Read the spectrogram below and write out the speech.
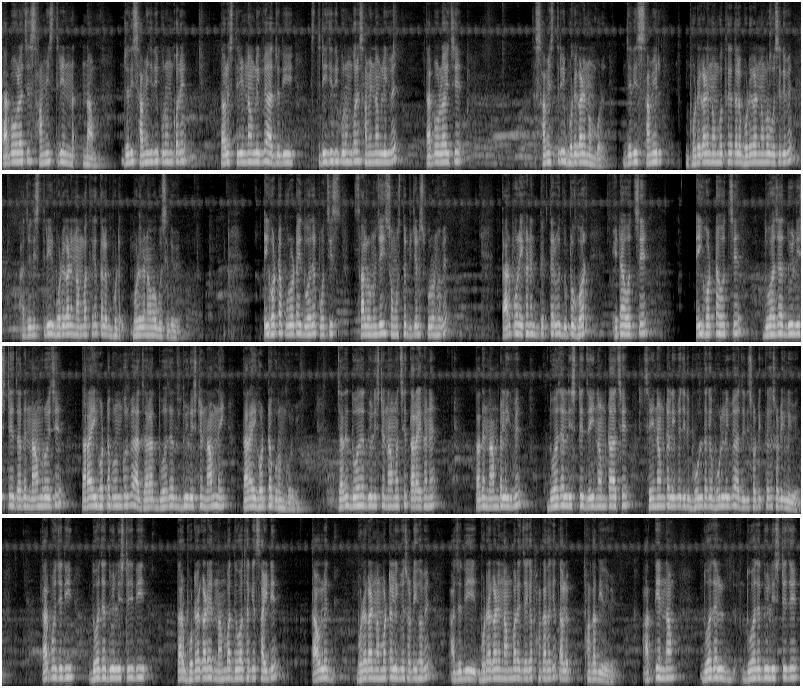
তারপর বলা হচ্ছে স্বামী স্ত্রীর নাম। যদি স্বামী যদি পূরণ করে, তাহলে স্ত্রীর নাম লিখবে, আর যদি স্ত্রী যদি পূরণ করে, স্বামীর নাম লিখবে। তারপর বলা হয়েছে স্বামী স্ত্রীর ভোটার কার্ডের নম্বর। যদি স্বামীর ভোটার কার্ডের নম্বর থাকে, তাহলে ভোটার কার্ডের নম্বর বসিয়ে দেবে। আর যদি স্ত্রীর ভোটার কার্ডের নাম্বার থাকে, তাহলে ভোটে ভোটার কার্ডের নাম্বার বসিয়ে দেবে। এই ঘরটা পুরোটাই দু হাজার পঁচিশ সাল অনুযায়ী সমস্ত ডিটেলস পূরণ হবে। তারপর এখানে দেখতে পারবে দুটো ঘর। এটা হচ্ছে, এই ঘরটা হচ্ছে দু দুই লিস্টে যাদের নাম রয়েছে, তারা এই ঘরটা পূরণ করবে আর যারা দু দুই লিস্টে নাম নেই, তারা এই ঘরটা পূরণ করবে। যাদের দু দুই লিস্টে নাম আছে, তারা এখানে তাদের নামটা লিখবে। দু হাজার লিস্টে যেই নামটা আছে, সেই নামটা লিখবে। যদি ভুল থাকে, ভুল লিখবে, আর যদি সঠিক থাকে, সঠিক লিখবে। তারপর যদি দু হাজার দুই লিস্টে যদি তার ভোটার কার্ডের নাম্বার দেওয়া থাকে সাইডে, তাহলে ভোটার কার্ডের নাম্বারটা লিখবে সঠিক হবে আর যদি ভোটার কার্ডের নাম্বারের জায়গায় ফাঁকা থাকে, তাহলে ফাঁকা দিয়ে দেবে। আত্মীয়ের নাম দু হাজার দু হাজার দুই লিস্টে যে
